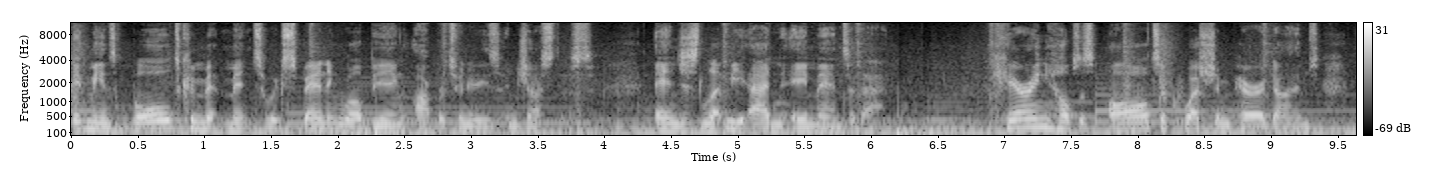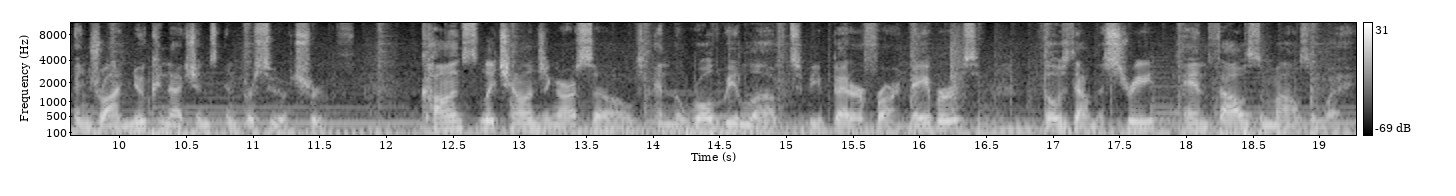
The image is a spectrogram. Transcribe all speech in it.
It means bold commitment to expanding well being, opportunities, and justice. And just let me add an amen to that. Caring helps us all to question paradigms and draw new connections in pursuit of truth constantly challenging ourselves and the world we love to be better for our neighbors, those down the street, and thousands of miles away.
